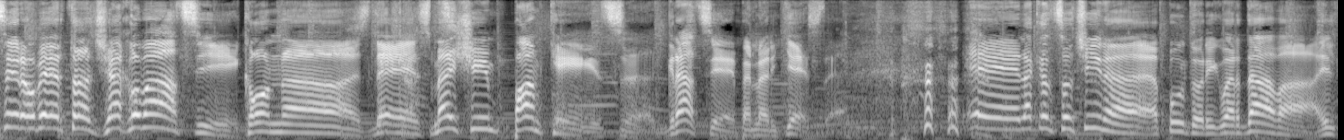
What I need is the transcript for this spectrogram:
Grazie Roberta Giacomazzi con eh, The Smashing Pumpkins. Grazie per la richiesta. E la canzoncina appunto riguardava il,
